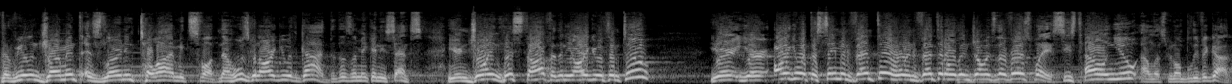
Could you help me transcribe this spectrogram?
The real enjoyment is learning Torah and mitzvot. Now who's going to argue with God? That doesn't make any sense. You're enjoying His stuff and then you argue with Him too? You're, you're arguing with the same inventor who invented all the enjoyments in the first place. He's telling you, unless we don't believe in God,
